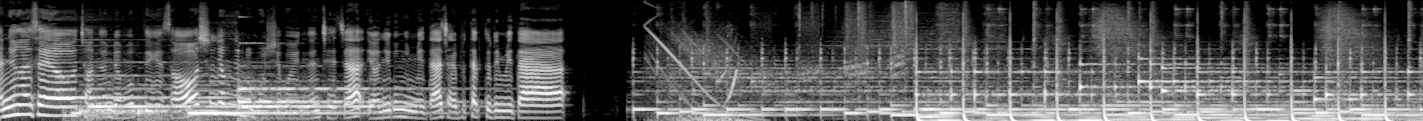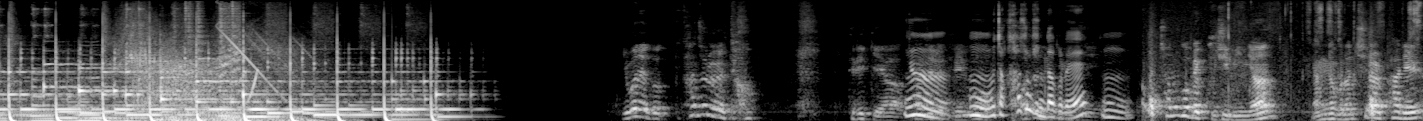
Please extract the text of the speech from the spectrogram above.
안녕하세요. 저는 면목댁에서 실령님을 모시고 있는 제자 연희궁입니다. 잘 부탁드립니다. 이번에도 사주를 또 드릴게요. 응, 사주를 드리고 응, 짝 사주 준다 그래. 응. 1992년 양력으로는 7월 8일,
